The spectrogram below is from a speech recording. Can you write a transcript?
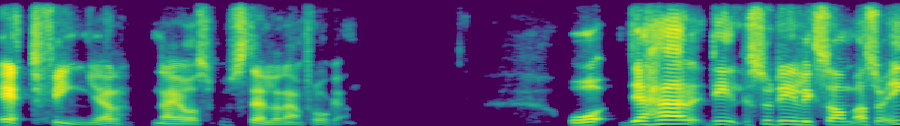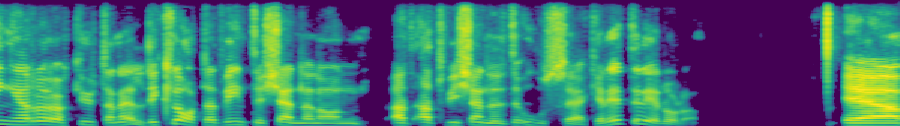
ett finger när jag ställer den frågan. Och det här, det, så det är liksom, alltså ingen rök utan eld. Det är klart att vi inte känner någon, att, att vi känner lite osäkerhet i det då. då. Eh,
